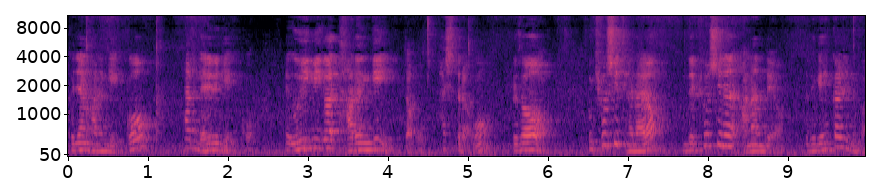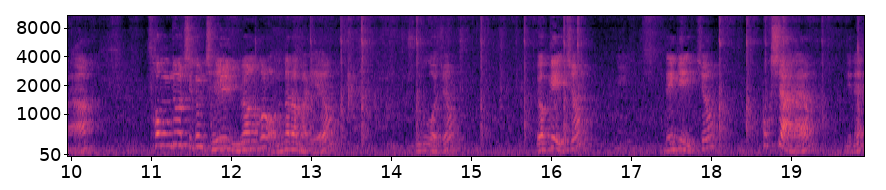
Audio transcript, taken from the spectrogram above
그냥 가는 게 있고 살짝 내리는 게 있고 의미가 다른 게 있다고 하시더라고. 그래서 그럼 표시 되나요? 근데 표시는 안 한대요. 되게 헷갈리는 거야. 성조 지금 제일 유명한 건 어느 나라 말이에요? 중국어죠? 몇 개 있죠? 네 개 있죠? 혹시 알아요? 니네?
